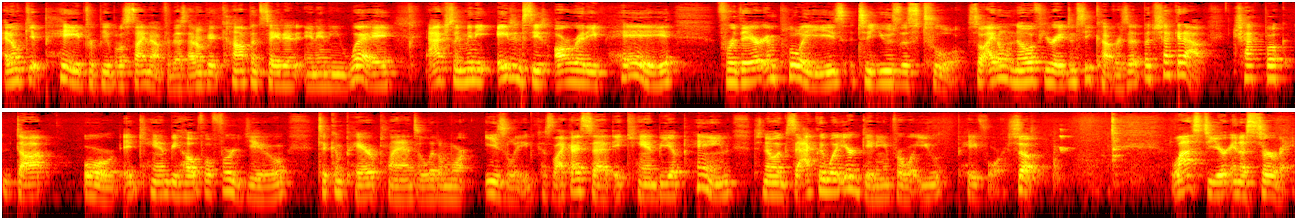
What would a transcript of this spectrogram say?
I don't get paid for people to sign up for this. I don't get compensated in any way. Actually, many agencies already pay for their employees to use this tool. So I don't know if your agency covers it, but check it out. Checkbook.org org. It can be helpful for you to compare plans a little more easily because, like I said, it can be a pain to know exactly what you're getting for what you pay for. So, last year in a survey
